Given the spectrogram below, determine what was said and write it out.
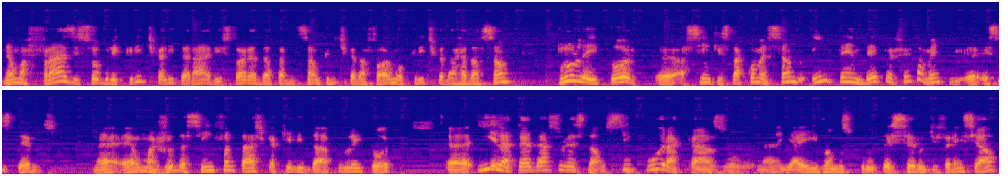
né, uma frase sobre crítica literária, história da tradição, crítica da forma, crítica da redação, para o leitor, é, assim, que está começando, entender perfeitamente é, esses termos. Né? É uma ajuda, assim, fantástica que ele dá para o leitor. É, e ele até dá a sugestão, se por acaso, né, e aí vamos para o terceiro diferencial,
